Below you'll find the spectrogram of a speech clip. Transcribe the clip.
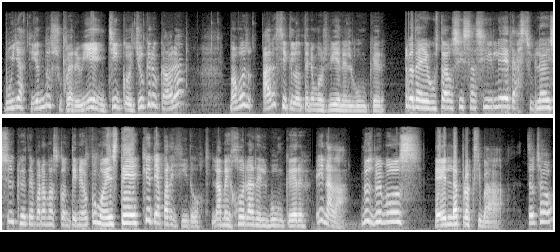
voy haciendo súper bien, chicos. Yo creo que ahora... Vamos, ahora sí que lo tenemos bien el búnker. Espero que te haya gustado, si es así, le das un like, suscríbete para más contenido como este. ¿Qué te ha parecido? La mejora del búnker. Y nada, nos vemos en la próxima. Chao, chao.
